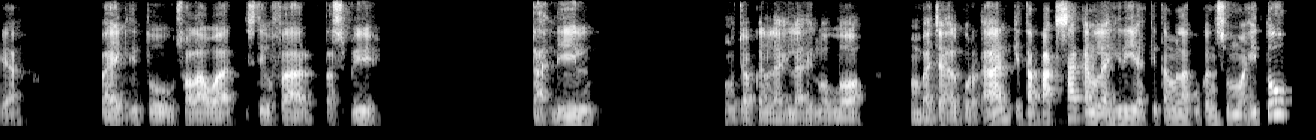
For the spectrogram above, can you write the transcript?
ya baik itu salawat, istighfar, tasbih, tahlil, mengucapkan la ilaha illallah, membaca Al-Qur'an, kita paksakan lahiriah kita melakukan semua itu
